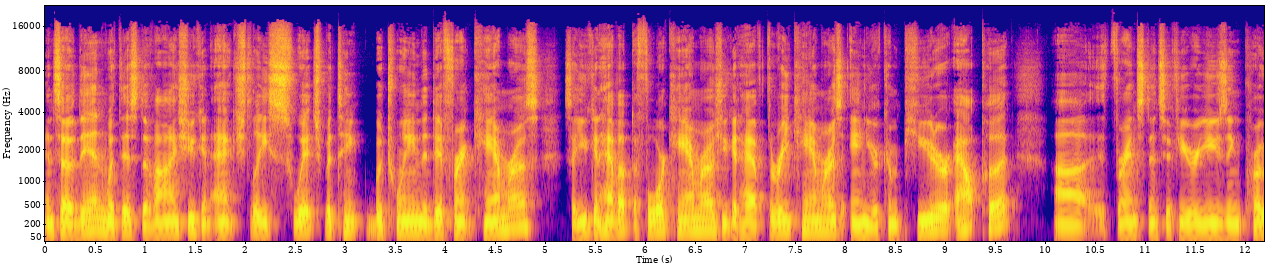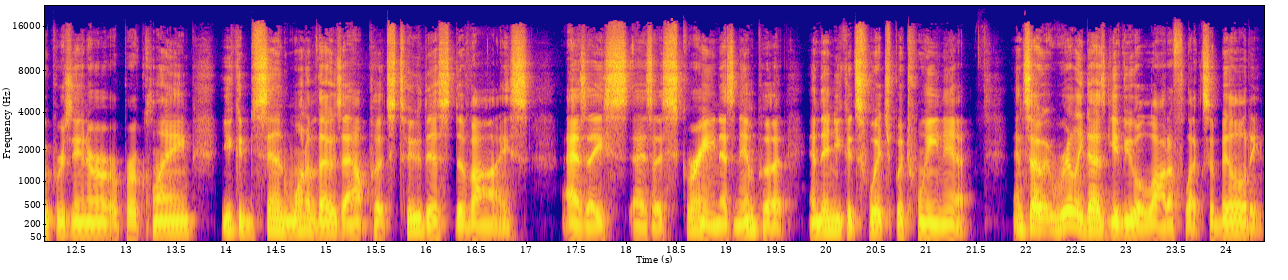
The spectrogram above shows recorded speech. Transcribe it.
And so then with this device, you can actually switch between, between the different cameras. So you can have up to four cameras. You could have three cameras and your computer output. Uh, for instance, if you're using ProPresenter or Proclaim, you could send one of those outputs to this device as a as a screen as an input and then you could switch between it. And so it really does give you a lot of flexibility.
